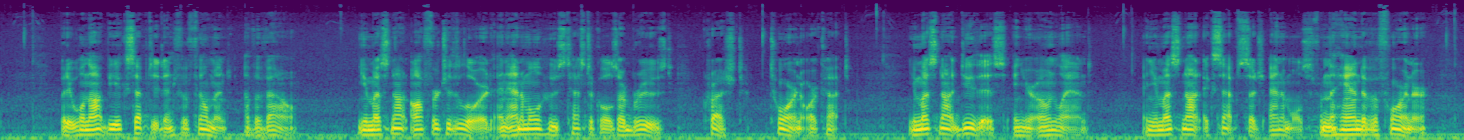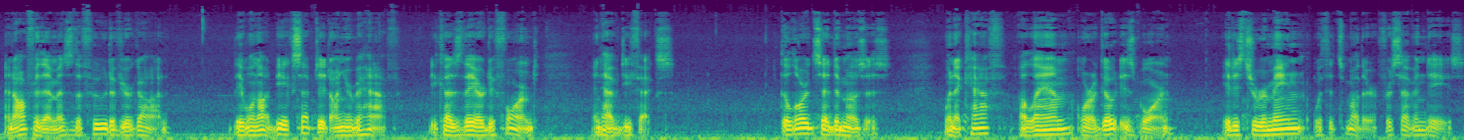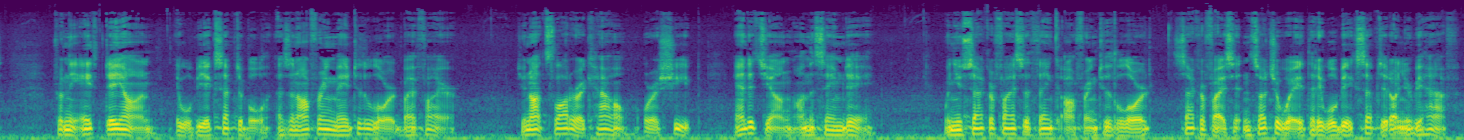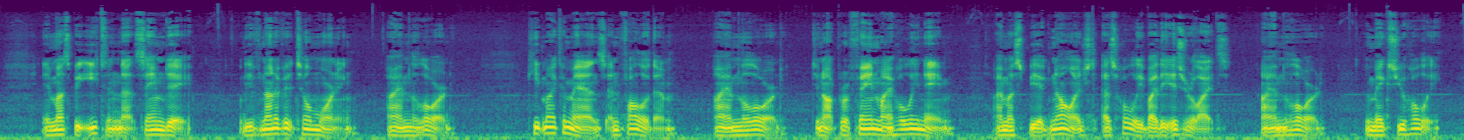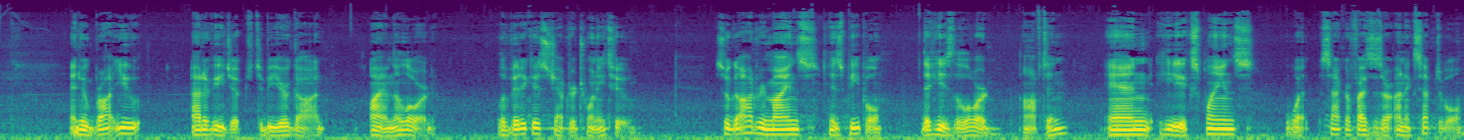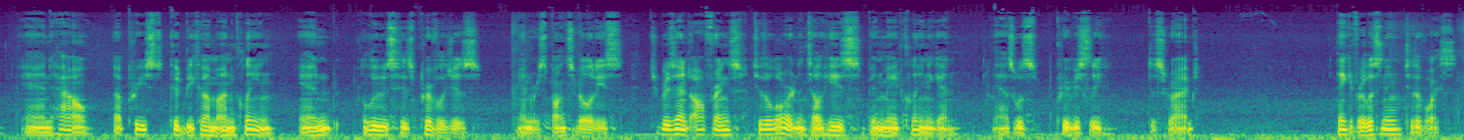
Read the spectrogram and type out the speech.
but it will not be accepted in fulfillment of a vow. You must not offer to the Lord an animal whose testicles are bruised, crushed, torn, or cut. You must not do this in your own land, and you must not accept such animals from the hand of a foreigner and offer them as the food of your God. They will not be accepted on your behalf because they are deformed and have defects. The Lord said to Moses, When a calf, a lamb, or a goat is born, it is to remain with its mother for seven days. From the eighth day on, it will be acceptable as an offering made to the Lord by fire. Do not slaughter a cow or a sheep and its young on the same day. When you sacrifice a thank offering to the Lord, sacrifice it in such a way that it will be accepted on your behalf. It must be eaten that same day. Leave none of it till morning. I am the Lord. Keep my commands and follow them. I am the Lord. Do not profane my holy name. I must be acknowledged as holy by the Israelites. I am the Lord, who makes you holy, and who brought you out of Egypt to be your God. I am the Lord. Leviticus chapter 22. So God reminds his people that he is the Lord often, and he explains what sacrifices are unacceptable and how a priest could become unclean and lose his privileges and responsibilities to present offerings to the Lord until he's been made clean again, as was previously described. Thank you for listening to The Voice.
